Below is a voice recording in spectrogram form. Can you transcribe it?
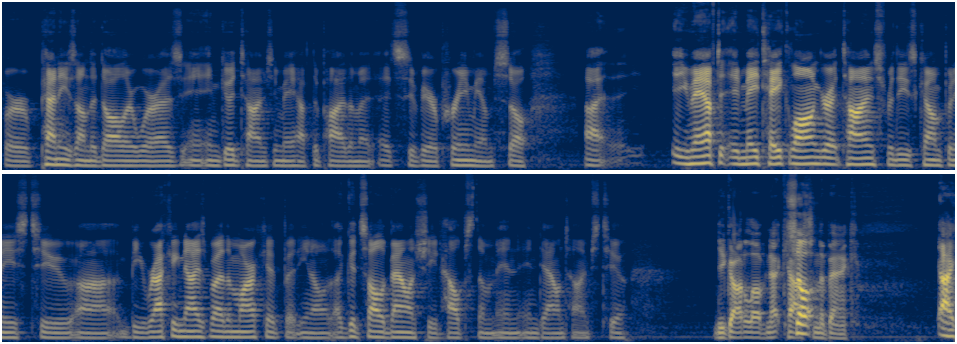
for pennies on the dollar whereas in, in good times you may have to buy them at, at severe premiums. So uh, you may have to it may take longer at times for these companies to uh, be recognized by the market but you know a good solid balance sheet helps them in in down times too. You gotta love net cash so, in the bank I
